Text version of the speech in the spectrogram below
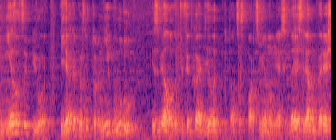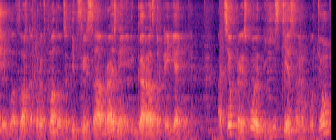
не зацепило, я как инструктор не буду из вялого тюфяка делать, пытаться спортсмена. У меня всегда есть рядом горящие глаза, в которые вкладываться и целесообразнее, и гораздо приятнее. Отсев происходит естественным путем,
